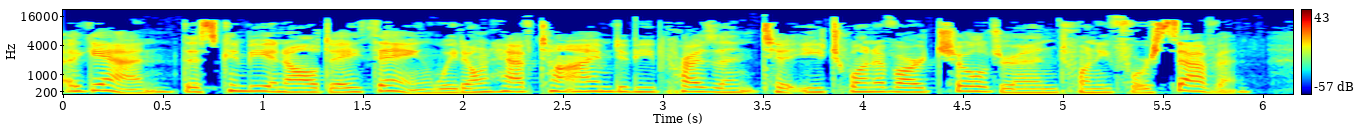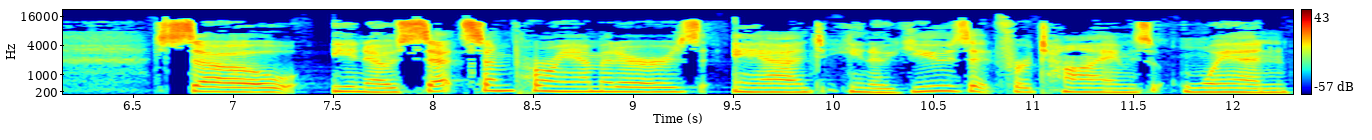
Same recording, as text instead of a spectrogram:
again, this can be an all day thing. We don't have time to be present to each one of our children 24 7. So, you know, set some parameters and, you know, use it for times when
